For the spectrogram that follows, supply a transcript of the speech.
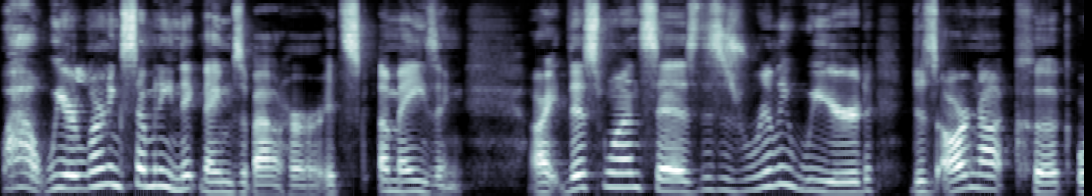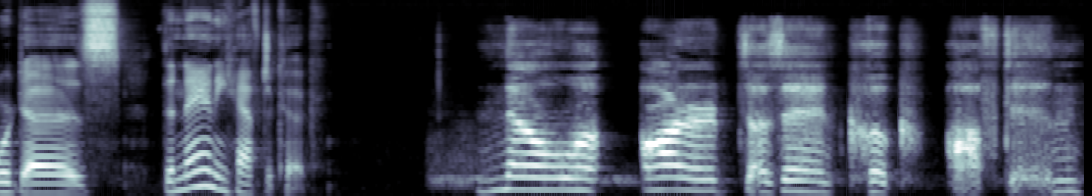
Wow, we are learning so many nicknames about her. It's amazing. All right, this one says, This is really weird. Does R not cook or does the nanny have to cook? No, R doesn't cook often.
